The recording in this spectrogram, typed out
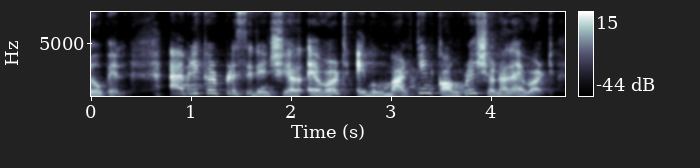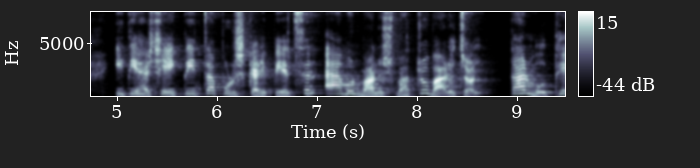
নোবেল। আমেরিকার প্রেসিডেন্সিয়াল অ্যাওয়ার্ড এবং মার্কিন কংগ্রেশনাল অ্যাওয়ার্ড। ইতিহাসে এই তিনটা পুরস্কারই পেয়েছেন এমন মানুষ মাত্র বারো জন। তার মধ্যে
